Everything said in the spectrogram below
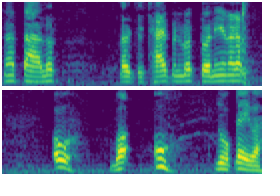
หน้าตารถ เราจะใช้เป็นรถตัวนี้นะครับ โอ้เบาะโอ้โยกได้ปะ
